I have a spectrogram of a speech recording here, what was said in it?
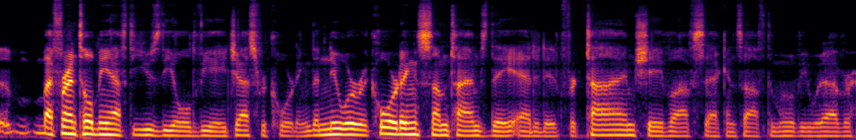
my friend told me I have to use the old VHS recording. The newer recordings, sometimes they edit it for time, shave off seconds off the movie, whatever.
